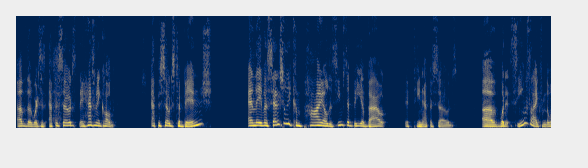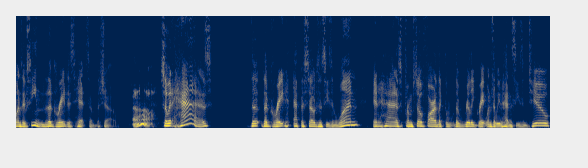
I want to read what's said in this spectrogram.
of the where it says episodes, they have something called episodes to binge, and they've essentially compiled. It seems to be about fifteen episodes of what it seems like from the ones I've seen, the greatest hits of the show. Oh, So it has the the great episodes in season one. It has from so far like the, the really great ones that we've had in season two.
